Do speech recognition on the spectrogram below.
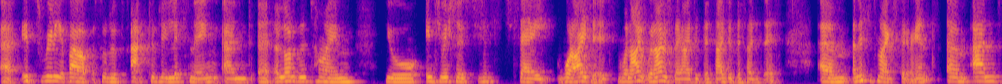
uh, it's really about sort of actively listening, and uh, a lot of the time your intuition is to just say what I did when I when I was there. I did this. I did this. I did this. Um, and this is my experience. Um, and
